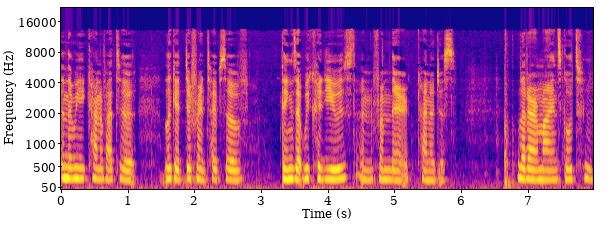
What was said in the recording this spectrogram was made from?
and then we kind of had to look at different types of things that we could use, and from there, kind of just let our minds go to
